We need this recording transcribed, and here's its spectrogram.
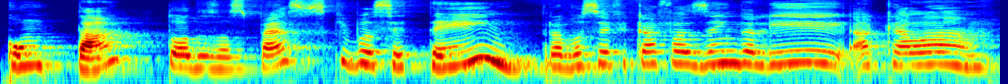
contar todas as peças que você tem para você ficar fazendo ali aquela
